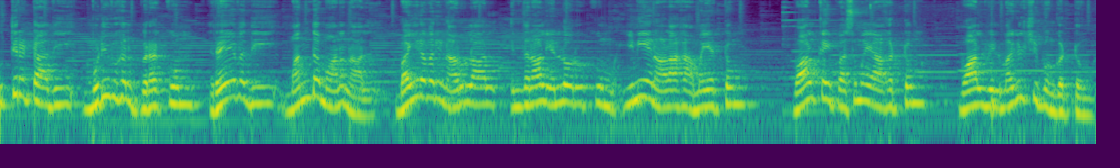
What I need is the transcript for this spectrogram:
உத்திரட்டாதி முடிவுகள் பிறக்கும். ரேவதி மந்தமான நாள். பைரவரின் அருளால் இந்த நாள் எல்லோருக்கும் இனிய நாளாக அமையட்டும். வாழ்க்கை பசுமையாகட்டும். வாழ்வில் மகிழ்ச்சி பொங்கட்டும்.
